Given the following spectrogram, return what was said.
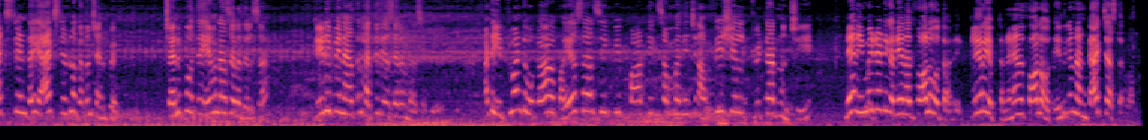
యాక్సిడెంట్ అయ్యి యాక్సిడెంట్లో ఒక అతను చనిపోయాడు. చనిపోతే ఏం రాశారో తెలుసా? టీడీపీ నేతలు హత్య చేశారని రాశారు. అంటే ఇటువంటి ఒక వైఎస్ఆర్సీపీ పార్టీకి సంబంధించిన అఫీషియల్ ట్విట్టర్ నుంచి నేను ఇమ్మీడియట్గా నేను అది ఫాలో అవుతాను క్లియర్గా చెప్తాను. నేను అది ఫాలో అవుతాను ఎందుకంటే నన్ను ట్యాగ్ చేస్తారు వాళ్ళు.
